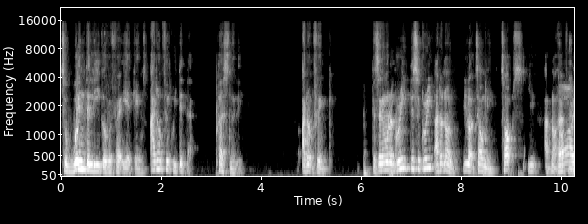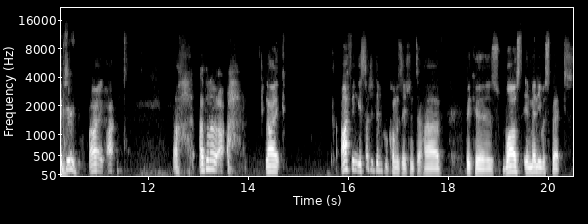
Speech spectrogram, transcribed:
to win the league over 38 games. I don't think we did that personally. I don't think. Does anyone agree? Disagree? I don't know. You lot tell me. Tops, you. I've not heard. No, I agree. All right. I, uh, I don't know. uh, Like, I think it's such a difficult conversation to have because whilst in many respects,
